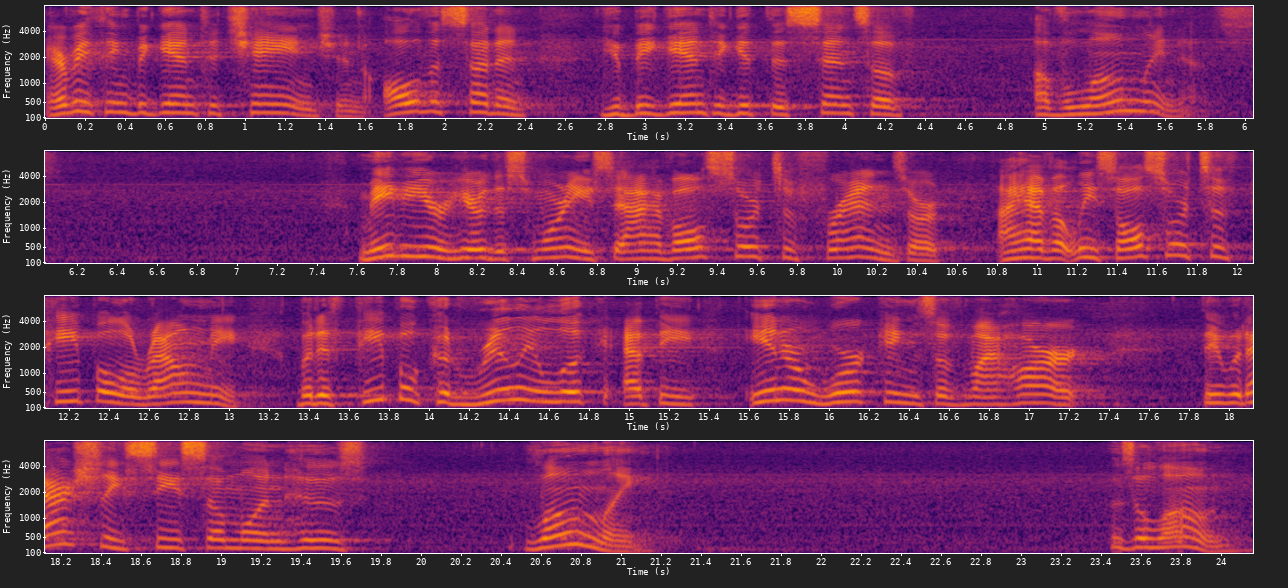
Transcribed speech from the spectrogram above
everything began to change, and all of a sudden you began to get this sense of of loneliness. Maybe you're here this morning, you say, I have all sorts of friends, or I have at least all sorts of people around me. But if people could really look at the inner workings of my heart, they would actually see someone who's lonely, who's alone.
